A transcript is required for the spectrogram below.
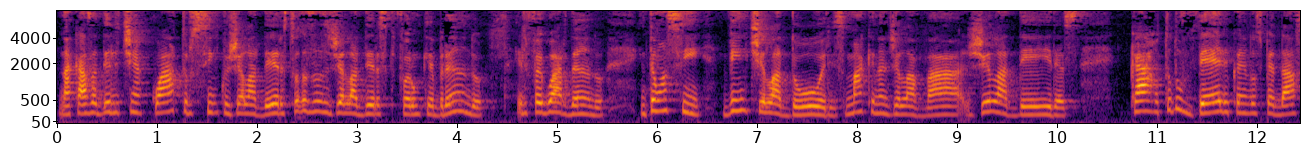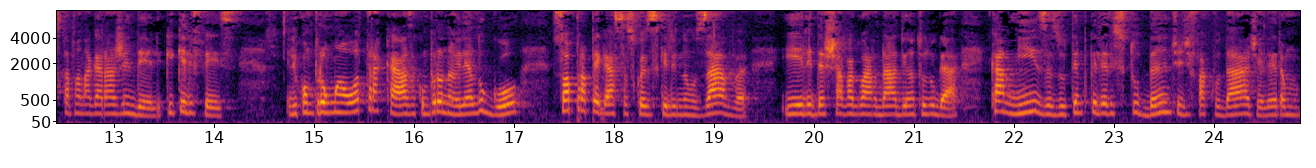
Na casa dele tinha quatro, cinco geladeiras, todas as geladeiras que foram quebrando, ele foi guardando. Então, assim, ventiladores, máquina de lavar, geladeiras, carro tudo velho caindo aos pedaços estava na garagem dele. O que, que ele fez? Ele comprou uma outra casa, comprou não, ele alugou só para pegar essas coisas que ele não usava e ele deixava guardado em outro lugar. Camisas, do tempo que ele era estudante de faculdade, ele era um,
